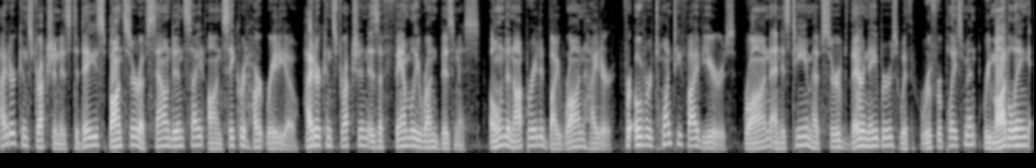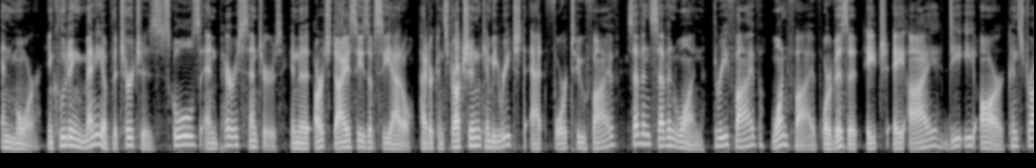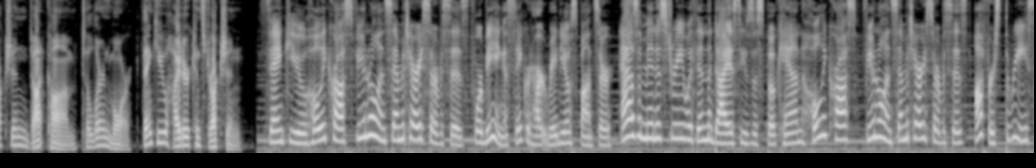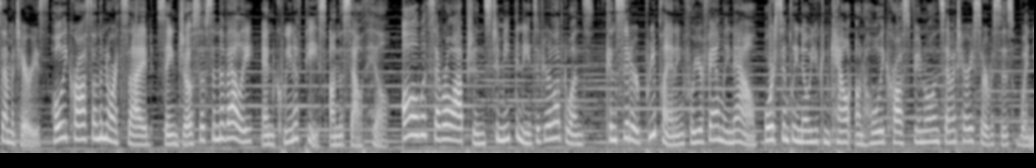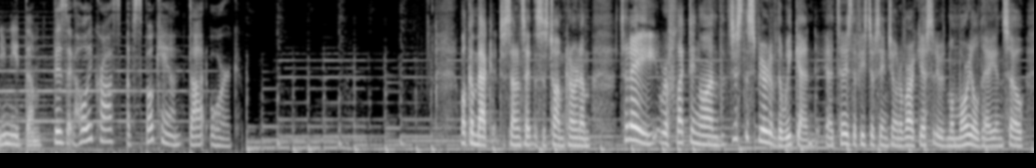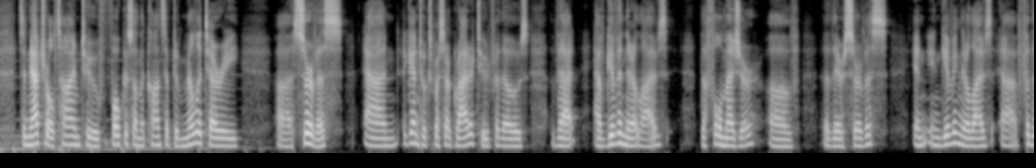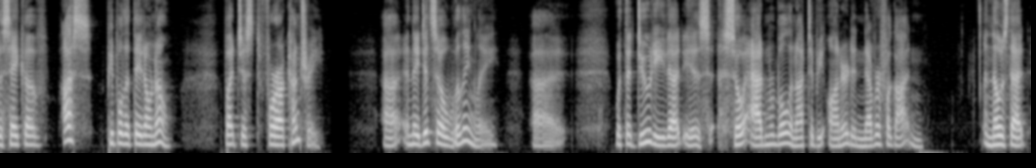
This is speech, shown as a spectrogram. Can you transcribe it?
Haider Construction is today's sponsor of Sound Insight on Sacred Heart Radio. Haider Construction is a family run business owned and operated by Ron Haider. For over 25 years, Ron and his team have served their neighbors with roof replacement, remodeling, and more, including many of the churches, schools, and parish centers in the Archdiocese of Seattle. Haider Construction can be reached at 425 771 3515 or visit H-A-I-D-E-R construction.com to learn more. Thank you, Haider Construction. Thank you, Holy Cross Funeral and Cemetery Services, for being a Sacred Heart radio sponsor. As a ministry within the Diocese of Spokane, Holy Cross Funeral and Cemetery Services offers three cemeteries Holy Cross on the north side, St. Joseph's in the valley, and Queen of Peace on the south hill all with several options to meet the needs of your loved ones. Consider pre planning for your family now, or simply know you can count on Holy Cross Funeral and Cemetery Services when you need them. Visit holycrossofspokane.org. Welcome back to Sound Insight. This is Tom Curran. Today, reflecting on just the spirit of the weekend. Uh, today's the Feast of St. Joan of Arc. Yesterday was Memorial Day, and so it's a natural time to focus on the concept of military uh, service, and again to express our gratitude for those that have given their lives the full measure of their service in, in giving their lives uh, for the sake of us, people that they don't know, but just for our country. Uh, and they did so willingly uh, with a duty that is so admirable and ought to be honored and never forgotten. And those that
